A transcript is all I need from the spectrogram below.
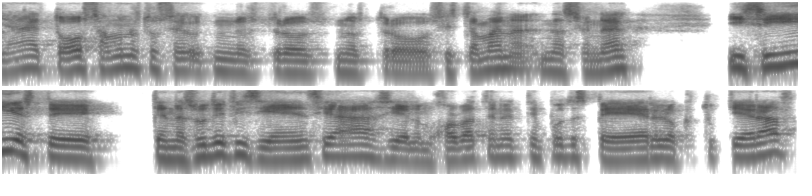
Ya todos usamos nuestro, nuestro, nuestro sistema nacional. Y sí, este, tener sus deficiencias y a lo mejor va a tener tiempos de espera, lo que tú quieras,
